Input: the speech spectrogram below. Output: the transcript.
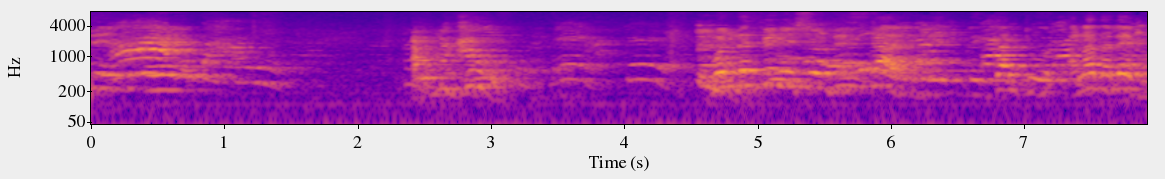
the uh, when they finish on this side, they, they come to another level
